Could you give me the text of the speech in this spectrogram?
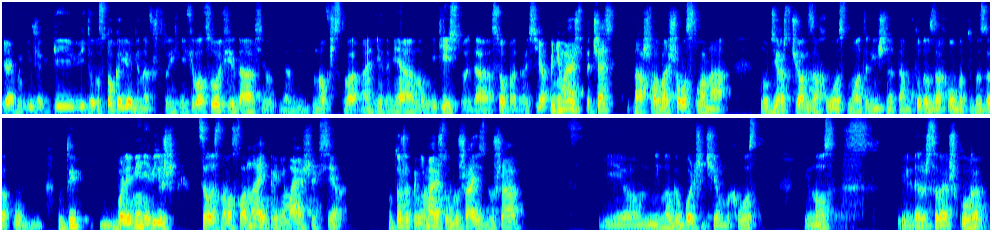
я уже видел столько йогинов, что их не философии, да, все новшества, они на меня, ну, не действуют, да, особо. То есть я понимаю, что это часть нашего большого слона. Ну, держит чувак за хвост, ну, отлично, там, кто-то за хобот, кто-то за хобот. Ну, ты более-менее видишь целостного слона и принимаешь их всех. Но тоже понимаешь, что душа есть душа, и он немного больше, чем хвост и нос, или даже своя шкура.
